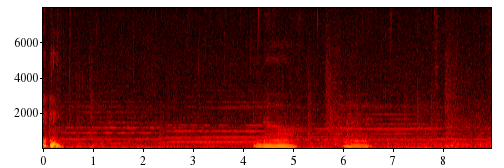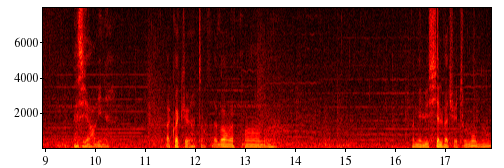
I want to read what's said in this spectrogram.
Non. Euh. Vas-y, Orline. Bah, quoique, attends. D'abord, on va prendre... Ah, mais Lucie, va tuer tout le monde, non?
